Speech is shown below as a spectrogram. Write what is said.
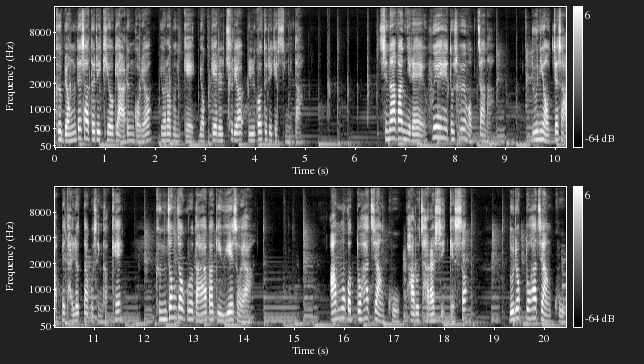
그 명대사들이 기억에 아른거려 여러분께 몇 개를 추려 읽어드리겠습니다. 지나간 일에 후회해도 소용없잖아. 눈이 어째서 앞에 달렸다고 생각해? 긍정적으로 나아가기 위해서야. 아무것도 하지 않고 바로 잘할 수 있겠어? 노력도 하지 않고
